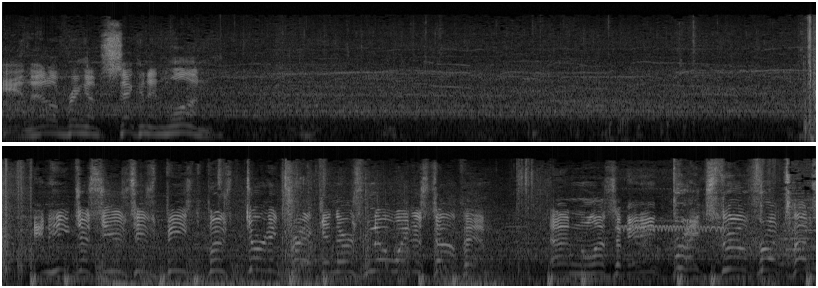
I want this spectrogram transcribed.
And that'll bring up second and one. And he just used his Beast Boost dirty trick, and there's no way to stop him. Unless he breaks through for a touchdown.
